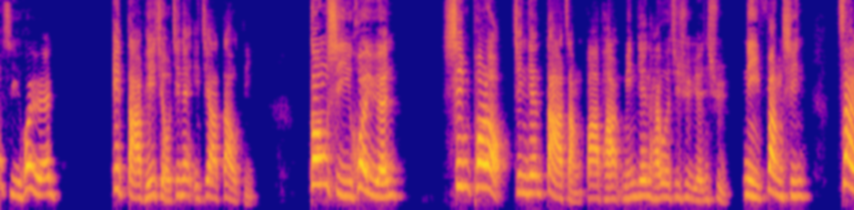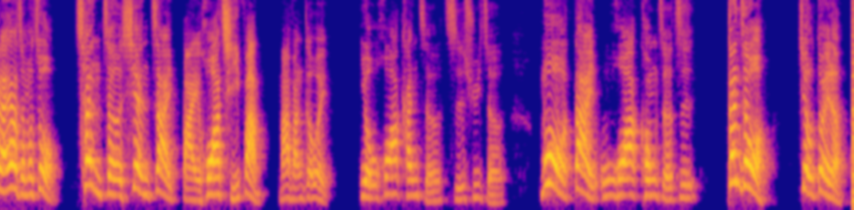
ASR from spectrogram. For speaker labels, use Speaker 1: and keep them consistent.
Speaker 1: 恭喜会员一打啤酒，今天一价到底。恭喜会员新 Polo 今天大涨八趴，明天还会继续延续。你放心，再来要怎么做？趁着现在百花齐放，麻烦各位有花堪折直须折，莫待无花空折枝，跟着我就对了。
